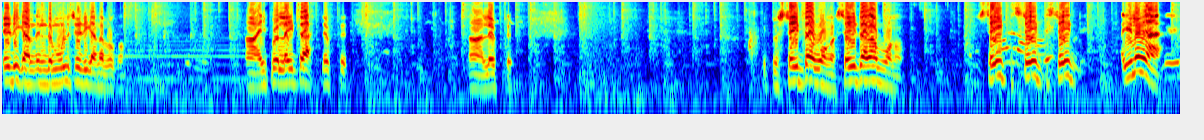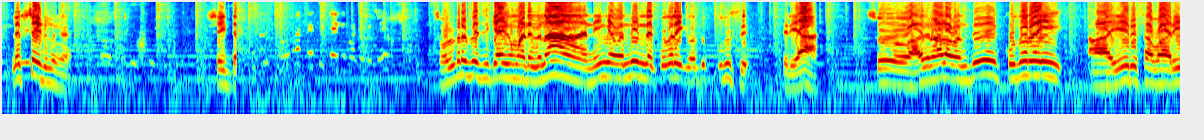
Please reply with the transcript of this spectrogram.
செடிக்கு அந்த இந்த முள்ளு செடிக்கு அந்த பக்கம். ஆ இப்போ லைட்டா லெஃப்ட் ஆ லெஃப்ட் இப்போ ஸ்ட்ரைட்டா போங்க ஸ்ட்ரைட்டா தான் போகணும். ஸ்ட்ரைட் ஸ்ட்ரைட் ஸ்ட்ரைட் இழுங்க லெஃப்ட் சைடு இழுங்க ஸ்ட்ரைட்டா சொல்ற பேச்சு கேட்க மாட்டேதுன்னா நீங்க வந்து இந்த குதிரைக்கு வந்து புதுசு. சரியா? ஸோ அதனால வந்து குதிரை ஏறு சவாரி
